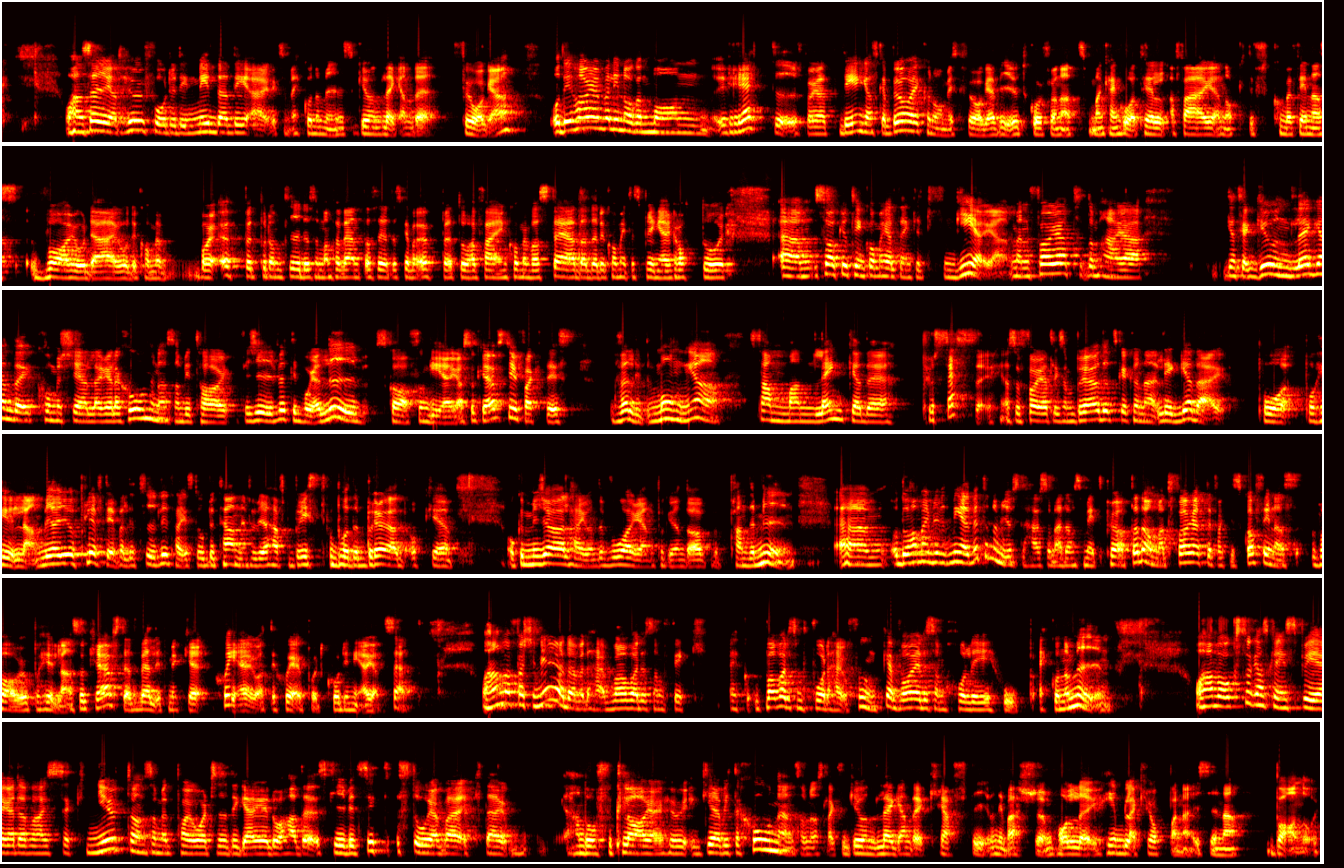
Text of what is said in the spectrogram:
Och han säger att hur får du din middag, det är liksom ekonomins grundläggande fråga. Och det har han väl i någon mån rätt i för att det är en ganska bra ekonomisk fråga. Vi utgår från att man kan gå till affären och det kommer finnas varor där och det kommer vara öppet på de tider som man förväntar sig att det ska vara öppet och affären kommer vara städad, det kommer inte springa råttor. Um, saker och ting kommer helt enkelt fungera. Men för att de här äh, ganska grundläggande kommersiella relationerna som vi tar för givet i våra liv ska fungera så krävs det ju faktiskt väldigt många sammanlänkade processer. Alltså för att liksom brödet ska kunna ligga där på, på hyllan. Vi har ju upplevt det väldigt tydligt här i Storbritannien för vi har haft brist på både bröd och, eh, och mjöl här under våren på grund av pandemin. Um, och då har man blivit medveten om just det här som Adam Smith pratade om att för att det faktiskt ska finnas varor på hyllan så krävs det att väldigt mycket sker och att det sker på ett koordinerat sätt. Och han var fascinerad över det här. Vad var det som fick vad var det som får det här att funka? Vad är det som håller ihop ekonomin? Och han var också ganska inspirerad av Isaac Newton som ett par år tidigare då hade skrivit sitt stora verk där han då förklarar hur gravitationen som någon slags grundläggande kraft i universum håller himlakropparna i sina banor.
